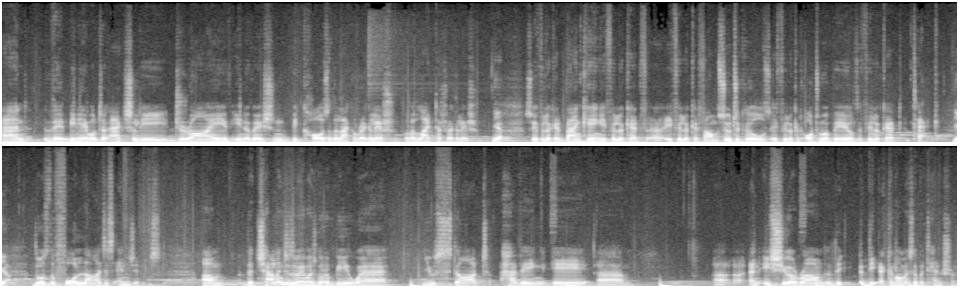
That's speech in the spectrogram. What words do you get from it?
And they've been able to actually drive innovation because of the lack of regulation or the light touch regulation. Yep. So if you look at banking, if you look at uh, if you look at pharmaceuticals, if you look at automobiles, if you look at tech, Yeah. those are the four largest engines. Um, the challenge is very much going to be where you start having a um, uh, an issue around the the economics of attention.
